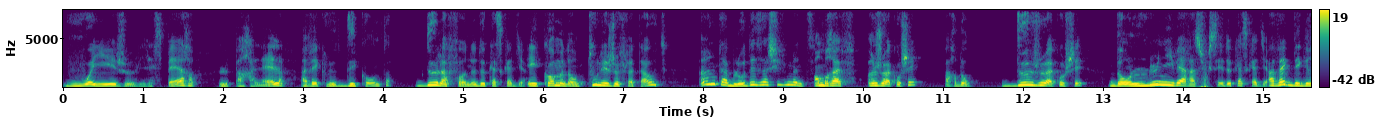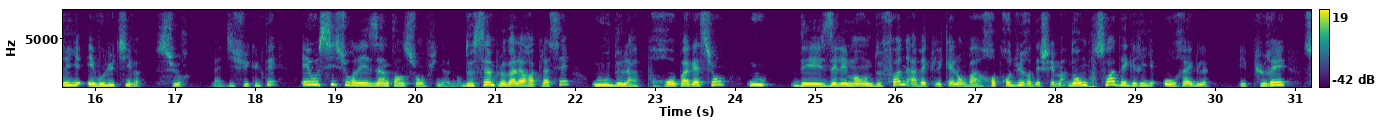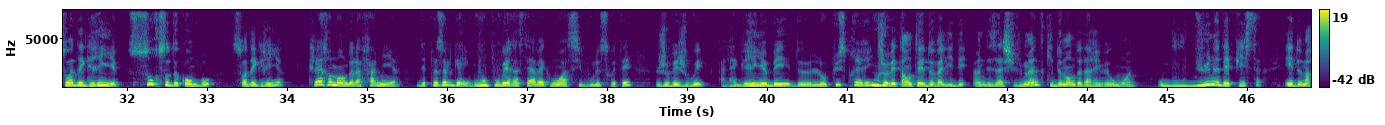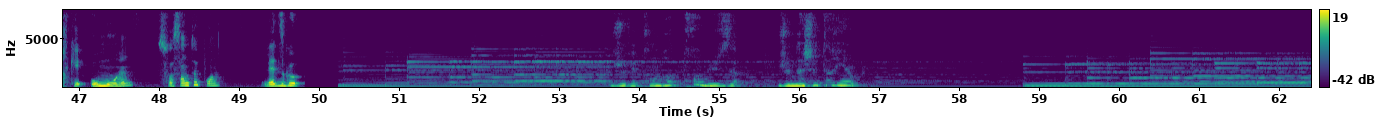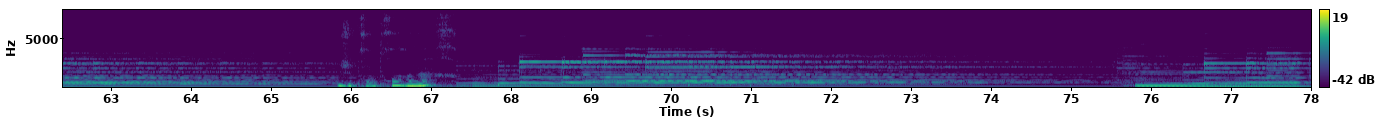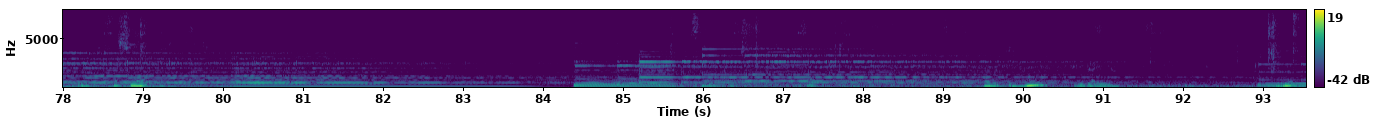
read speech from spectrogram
Vous voyez, je l'espère, le parallèle avec le décompte de la faune de Cascadia. Et comme dans tous les jeux flat-out, un tableau des achievements. En bref, un jeu à cocher, pardon, deux jeux à cocher dans l'univers à succès de Cascadia, avec des grilles évolutives sur la difficulté et aussi sur les intentions finalement. De simples valeurs à placer ou de la propagation ou des éléments de faune avec lesquels on va reproduire des schémas. Donc soit des grilles aux règles épurées, soit des grilles sources de combos, soit des grilles clairement de la famille des puzzle games. Vous pouvez rester avec moi si vous le souhaitez. Je vais jouer à la grille B de l'Opus Prairie, où je vais tenter de valider un des achievements qui demande d'arriver au moins au bout d'une des pistes et de marquer au moins 60 points. Let's go Je vais prendre 3 buses. Je n'achète rien. Je prends trois renards. Trois saumons. Ça me coûte 3, 3. 1 et 1, je gagne 2.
